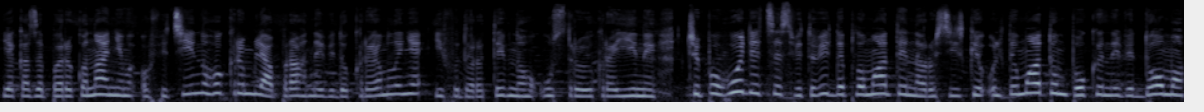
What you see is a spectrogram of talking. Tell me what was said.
яка за переконаннями офіційного Кремля прагне відокремлення і федеративного устрою країни. Чи погодяться світові дипломати на російський ультиматум, поки невідомо.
